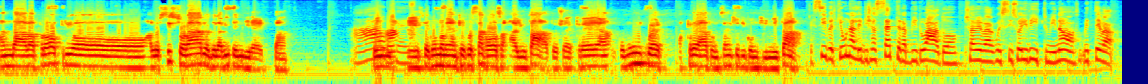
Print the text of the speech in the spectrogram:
andava proprio allo stesso orario della vita in diretta. Ah, Quindi ok. secondo me anche questa cosa ha aiutato, cioè crea, comunque ha creato un senso di continuità. Eh sì, perché uno alle 17 era abituato, aveva questi suoi ritmi, no? Metteva,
